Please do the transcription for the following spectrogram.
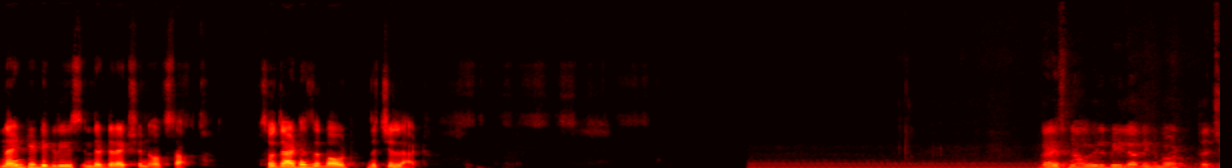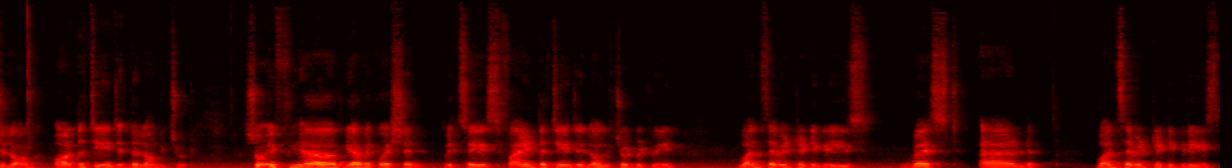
90 degrees in the direction of south. So that is about the chill guys now we'll be learning about the chlong or the change in the longitude so if you, uh, you have a question which says find the change in longitude between 170 degrees west and 170 degrees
